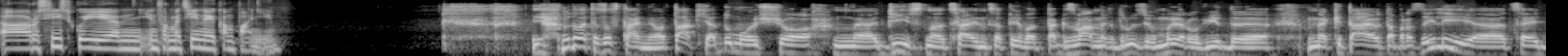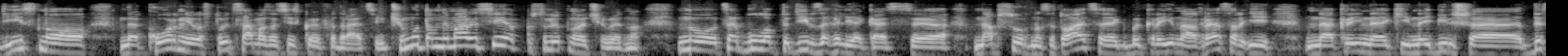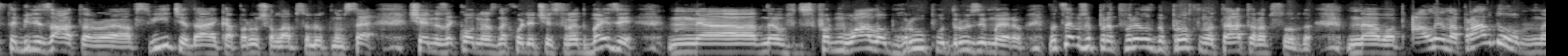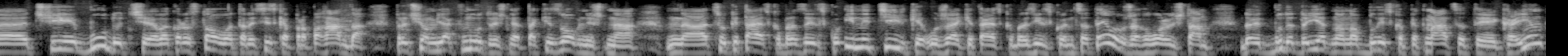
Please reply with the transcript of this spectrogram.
е, російської інформаційної кампанії. Ну давайте з останнього. Так, я думаю, що е, дійсно ця ініціатива так званих друзів миру від е, Китаю та Бразилії. е, Це дійсно корні ростуть саме з Російської Федерації. Чому там нема Росії? Абсолютно очевидно. Ну це було б тоді взагалі якась абсурдна ситуація, якби країна-агресор і країна, який найбільше дестабілізатор в світі, да, яка порушила абсолютно все, ще незаконно знаходячись в Радбезі, сформувало б групу друзі миру. Ну це вже перетворилось би просто на театр абсурду. От але направду е, чи будуть використовувати російська пропаганда, причому як внутрішня, так і зовнішня цю китайсько-бразильську і не тільки уже китайсько-бразильську ініціативу, вже говорять, там буде доєднано близько 15 країн,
